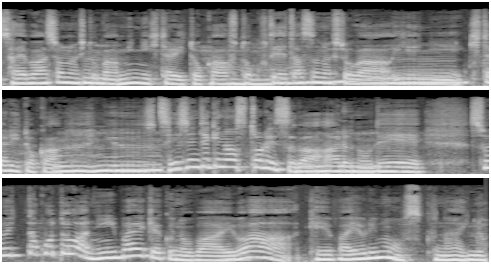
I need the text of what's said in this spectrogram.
裁判所の人が見に来たりとか、不特定多数の人が家に来たりとかいう精神的なストレスがあるので、そういったことは任意売却の場合は競売よりも少ないと。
